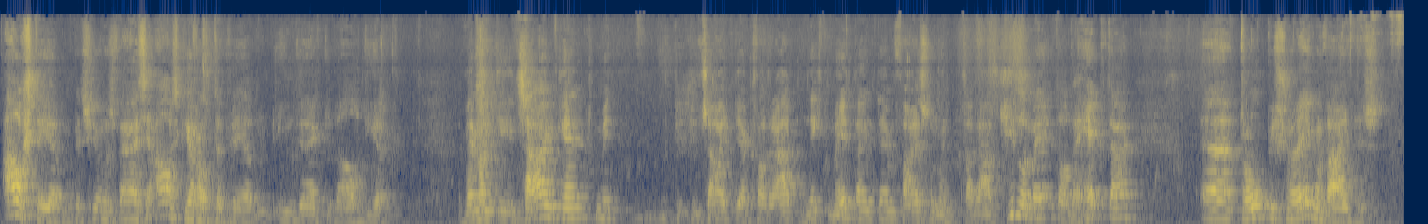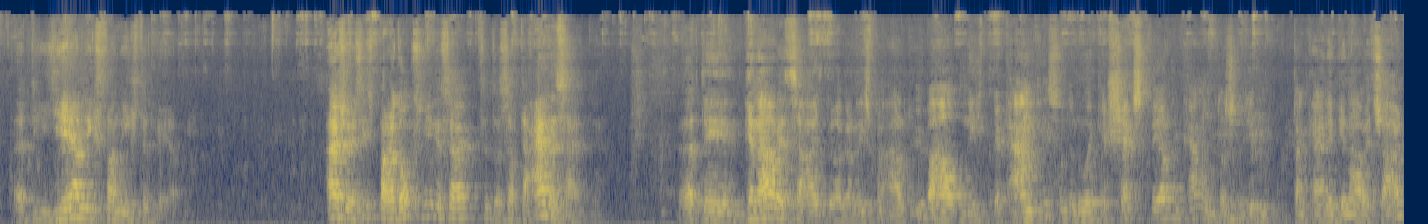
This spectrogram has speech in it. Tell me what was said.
aussterben bzw. ausgerottet werden, indirekt oder auch direkt. Wenn man die Zahlen kennt, mit die Zahl der Quadrat, nicht Meter in dem Fall, sondern Quadratkilometer oder Hektar äh, tropischen Regenwaldes, äh, die jährlich vernichtet werden. Also es ist paradox, wie gesagt, dass auf der einen Seite die genaue Zahl der Organismenart überhaupt nicht bekannt ist, sondern nur geschätzt werden kann und das ist eben dann keine genaue Zahl,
